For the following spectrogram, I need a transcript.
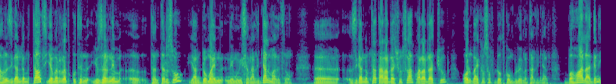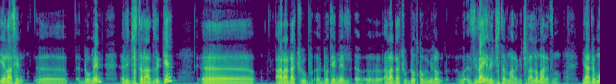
አሁን እዚህ ጋር እንደምታዩት የመረጥኩትን user name ተንተርሶ ያን domain name ኡን ይሰራልኛል ማለት ነው። እዚህ ጋር እንደምታዩት አራዳ Tube ስላልኩ አራዳ on Microsoft dot com ብሎ ይመታልኛል። በኋላ ግን የራሴን domain register አድርጌ አራዳ Tube dot NL አራዳ Tube dot com የሚለውን እዚህ ላይ register ማድረግ እችላለሁ ማለት ነው። ያ ደግሞ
